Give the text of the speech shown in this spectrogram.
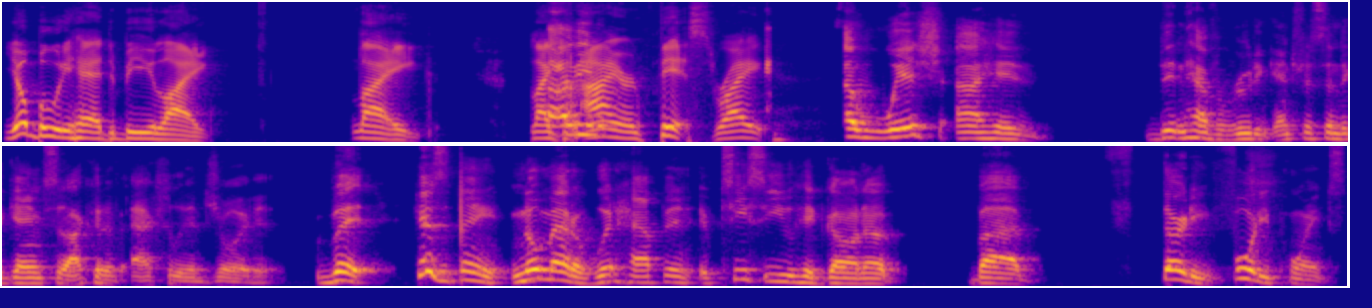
your booty had to be like, like, like I the mean, iron fist, right? I wish I had didn't have a rooting interest in the game, so I could have actually enjoyed it. But here's the thing: no matter what happened, if TCU had gone up by 30, 40 points,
